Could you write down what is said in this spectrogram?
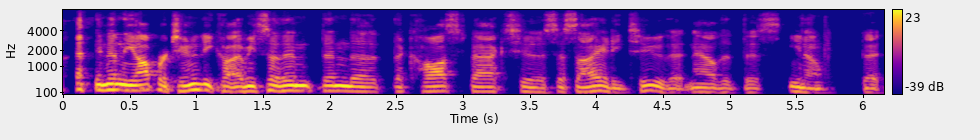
and then the opportunity cost. I mean, so then then the the cost back to society too. That now that this, you know, that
